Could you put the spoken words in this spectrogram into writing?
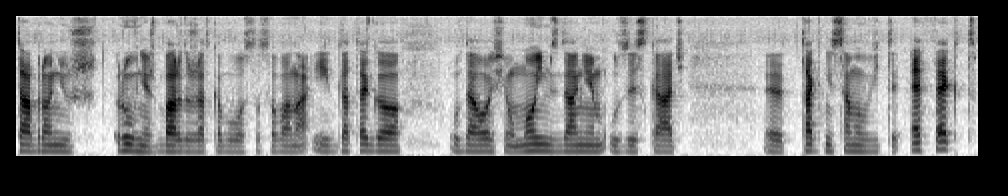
ta broń już również bardzo rzadko była stosowana i dlatego udało się moim zdaniem uzyskać e, tak niesamowity efekt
